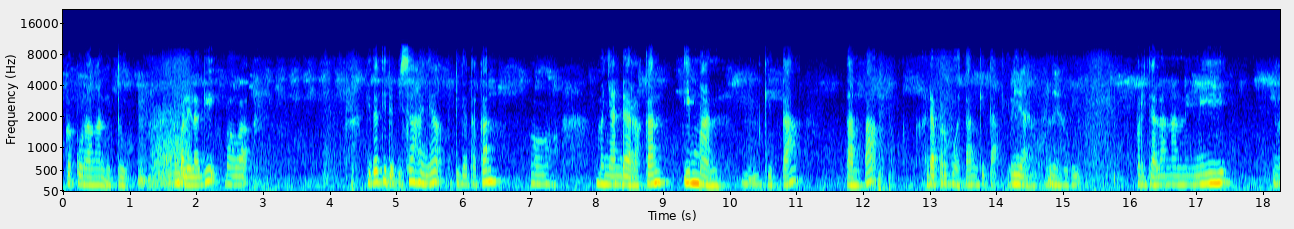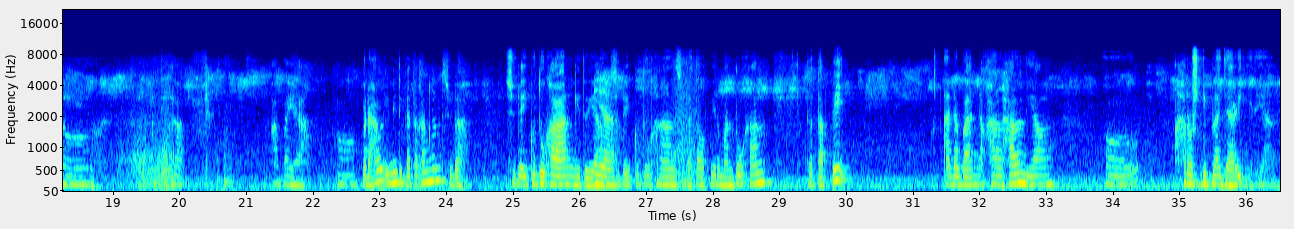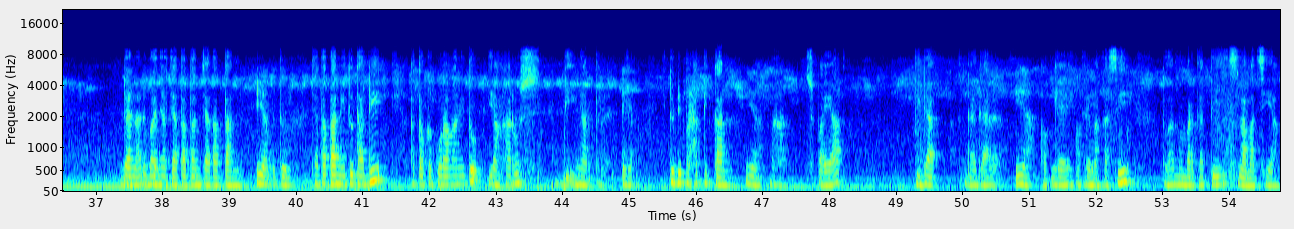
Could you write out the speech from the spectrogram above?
kekurangan itu. Kembali lagi bahwa kita tidak bisa hanya dikatakan oh, menyandarkan iman kita tanpa ada perbuatan kita gitu iya, kan. nah, iya. jadi perjalanan ini uh, ketika apa ya uh, padahal ini dikatakan kan sudah sudah ikut Tuhan gitu ya yeah. sudah ikut Tuhan sudah tahu firman Tuhan. Tetapi ada banyak hal-hal yang uh, harus dipelajari gitu ya. Dan ada banyak catatan-catatan. Iya. Betul. Catatan itu tadi atau kekurangan itu yang harus diingat. Iya. Itu diperhatikan. Iya. Nah supaya tidak gagal. Iya. Oke, iya. okay, okay. terima kasih. Tuhan memberkati. Selamat siang.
